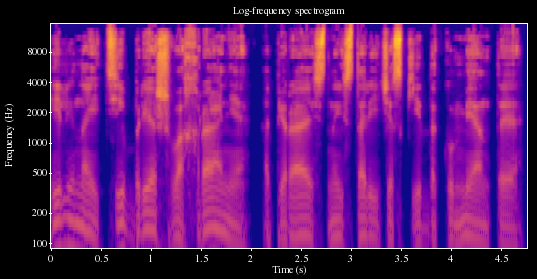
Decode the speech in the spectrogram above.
или найти брешь в охране, опираясь на исторические документы.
